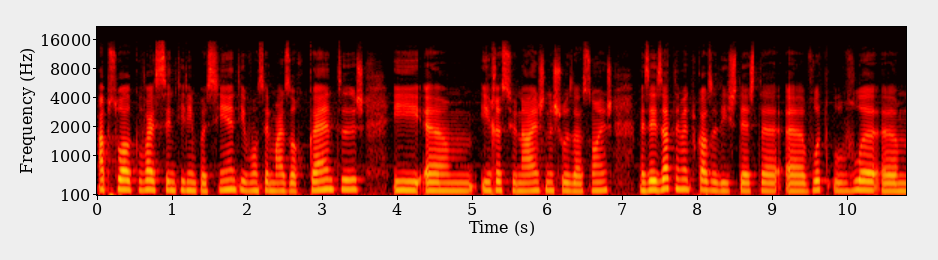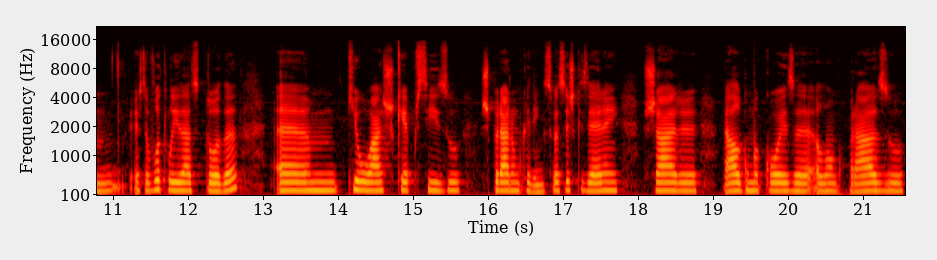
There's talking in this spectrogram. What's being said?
Há pessoal que vai se sentir impaciente e vão ser mais arrogantes e um, irracionais nas suas ações, mas é exatamente por causa disto, desta uh, vola, um, esta volatilidade toda um, que eu acho que é preciso esperar um bocadinho. Se vocês quiserem fechar uh, alguma coisa a longo prazo,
